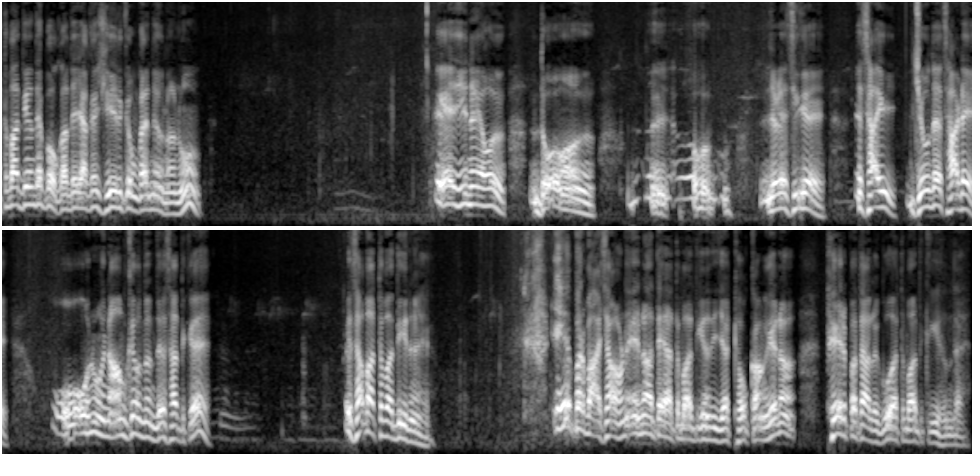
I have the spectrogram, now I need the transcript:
ਅੱਤਵਾਦੀਆਂ ਦੇ ਭੋਗਾਂ ਤੇ ਜਾ ਕੇ ਸ਼ਹੀਦ ਕਿਉਂ ਕਹਿੰਦੇ ਉਹਨਾਂ ਨੂੰ? ਇਹ ਜੀ ਨੇ ਉਹ ਦੋ, ਉਹ ਜਿਹੜੇ ਸੀਗੇ, ਈਸਾਈ ਜਿਉਂਦੇ ਸਾੜੇ, ਉਹ ਉਹਨੂੰ ਇਨਾਮ ਕਿਉਂ ਦਿੰਦੇ ਸਦਕੇ? ਇਹ ਸਭ ਅੱਤਵਾਦੀ ਨੇ ਇਹ। ਪਰਿਭਾਸ਼ਾ ਹੁਣ ਇਹਨਾਂ ਤੇ ਅੱਤਵਾਦੀਆਂ ਦੀ ਜੇ ਠੋਕਾਂਗੇ ਨਾ ਫਿਰ ਪਤਾ ਲੱਗੂ ਅੱਤਵਾਦ ਕੀ ਹੁੰਦਾ ਹੈ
